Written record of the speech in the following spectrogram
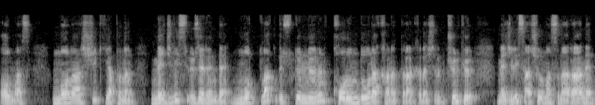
olmaz. Monarşik yapının meclis üzerinde mutlak üstünlüğünün korunduğuna kanıttır arkadaşlarım. Çünkü meclis açılmasına rağmen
